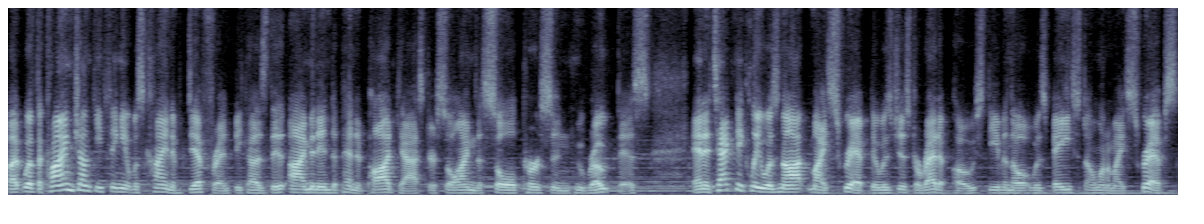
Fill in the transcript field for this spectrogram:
But with the crime junkie thing, it was kind of different because I'm an independent podcaster, so I'm the sole person who wrote this. And it technically was not my script. It was just a Reddit post, even though it was based on one of my scripts.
